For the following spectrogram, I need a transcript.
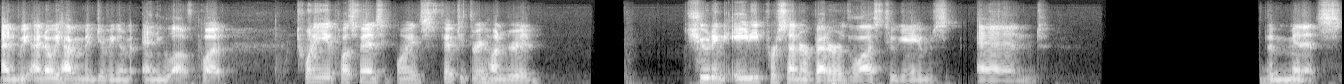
And we, I know we haven't been giving him any love, but 28 plus fantasy points, 5,300, shooting 80% or better the last two games, and the minutes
